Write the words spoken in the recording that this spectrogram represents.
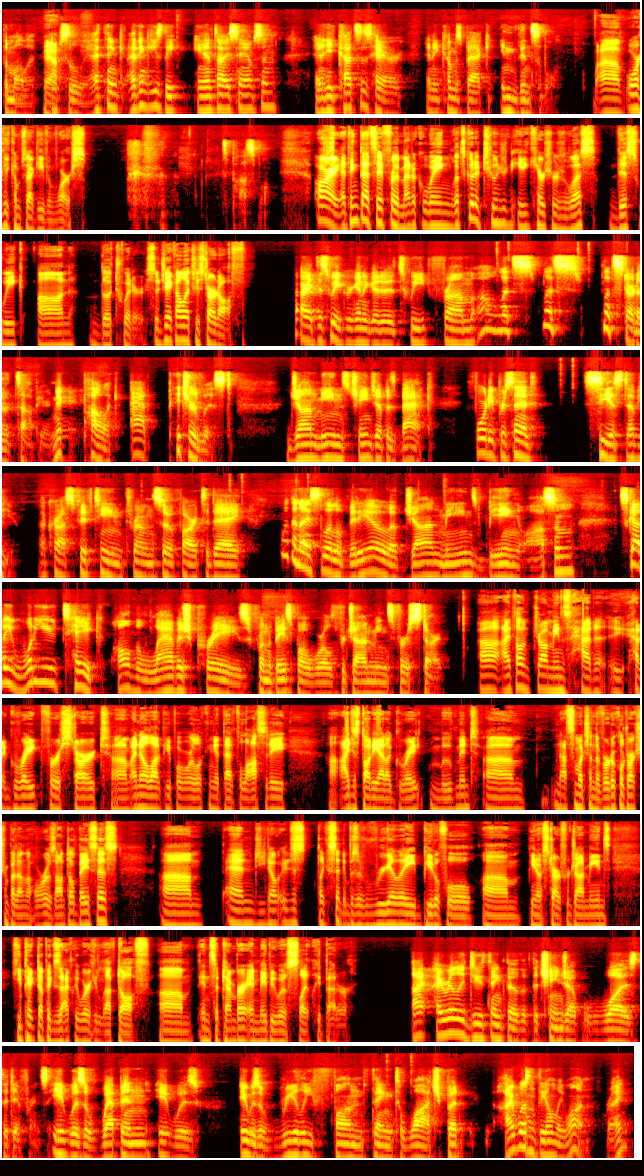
The mullet. Yeah. Absolutely. I think I think he's the anti Samson and he cuts his hair and he comes back invincible. uh, or he comes back even worse. It's possible. All right, I think that's it for the medical wing. Let's go to 280 characters or less this week on the Twitter. So, Jake, I'll let you start off. All right, this week we're going to go to a tweet from oh, let's let's let's start at the top here. Nick Pollack at Pitcher List. John Means change up is back. 40% CSW across 15 thrown so far today with a nice little video of John Means being awesome. Scotty, what do you take all the lavish praise from the baseball world for John Means' first start? Uh, I thought John Means had a, had a great first start. Um, I know a lot of people were looking at that velocity. Uh, I just thought he had a great movement, um, not so much on the vertical direction, but on the horizontal basis. Um, and you know, it just like I said, it was a really beautiful, um, you know, start for John Means. He picked up exactly where he left off um, in September, and maybe was slightly better. I, I really do think though that the changeup was the difference. It was a weapon. It was it was a really fun thing to watch, but I wasn't the only one, right?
